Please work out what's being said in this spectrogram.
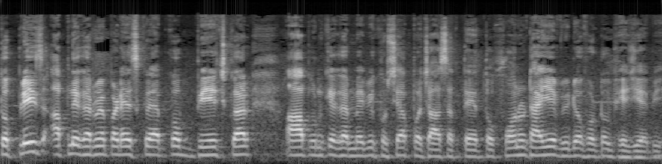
तो प्लीज़ अपने घर में पड़े स्क्रैप को बेच कर आप उनके घर में भी खुशियाँ पहुँचा सकते हैं। तो फ़ोन उठाइए वीडियो फ़ोटो भेजिए अभी।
